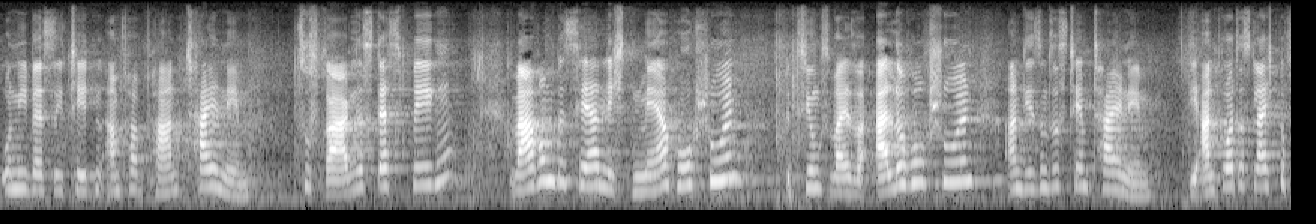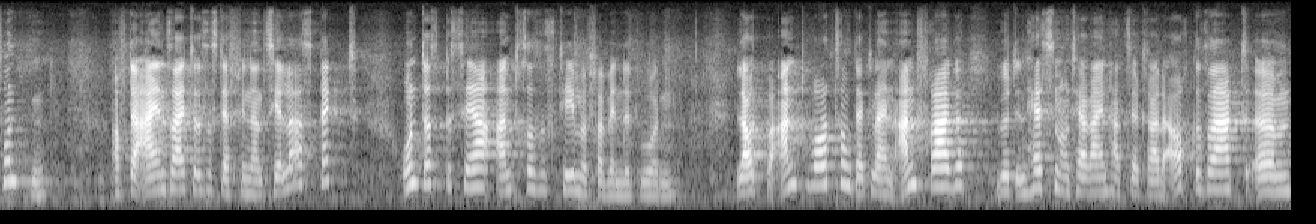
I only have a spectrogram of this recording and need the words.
Universitäten am Verfahren teilnehmen. Zu fragen ist deswegen, warum bisher nicht mehr Hochschulen bzw. alle Hochschulen an diesem System teilnehmen. Die Antwort ist leicht gefunden. Auf der einen Seite ist es der finanzielle Aspekt und dass bisher andere Systeme verwendet wurden. Laut Beantwortung der Kleinen Anfrage wird in Hessen, und Herr Rhein hat es ja gerade auch gesagt, ähm,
